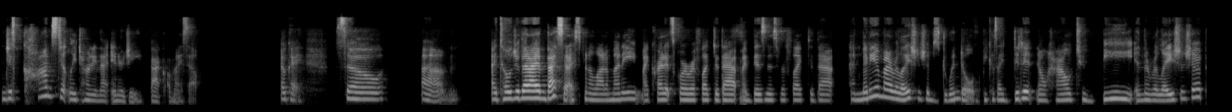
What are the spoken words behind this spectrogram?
And just constantly turning that energy back on myself. Okay. So, um, I told you that I invested. I spent a lot of money. My credit score reflected that. My business reflected that. And many of my relationships dwindled because I didn't know how to be in the relationship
